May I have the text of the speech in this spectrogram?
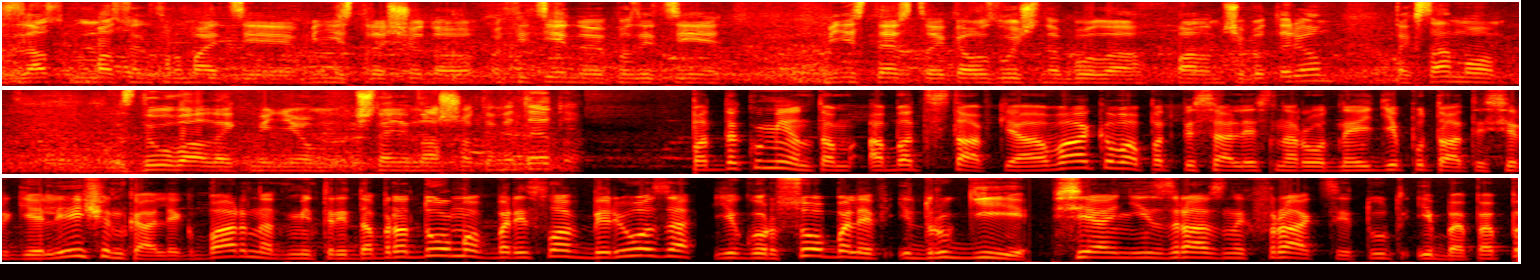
з засобів масової інформації міністра щодо офіційної позиції міністерства, яка озвучена була паном Чеботарем, так само здивувала як мінімум членів нашого комітету. Под документом об отставке Авакова подписались народные депутаты Сергей Лещенко, Олег Барна, Дмитрий Добродомов, Борислав Береза, Егор Соболев и другие. Все они из разных фракций. Тут и БПП,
